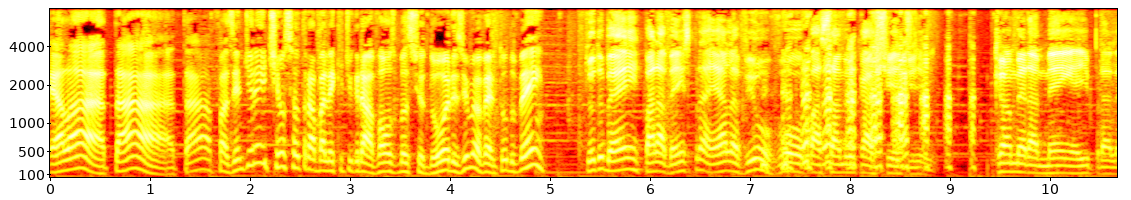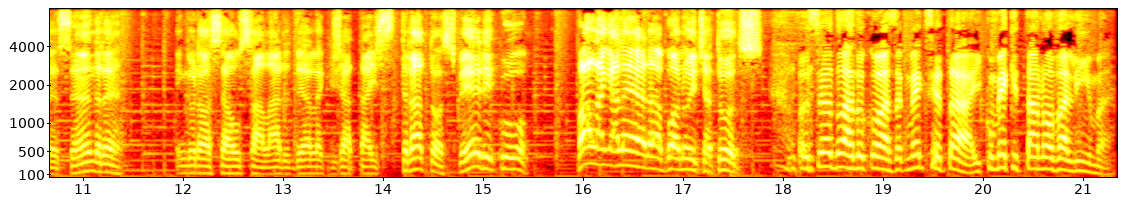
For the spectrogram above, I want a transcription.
ela tá, tá fazendo direitinho o seu trabalho aqui de gravar os bastidores, viu, meu velho? Tudo bem? Tudo bem, parabéns pra ela, viu? Vou passar meu cachê de cameraman aí pra Alessandra, engrossar o salário dela que já tá estratosférico. Fala galera, boa noite a todos. Ô, seu Eduardo Costa, como é que você tá? E como é que tá Nova Lima?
